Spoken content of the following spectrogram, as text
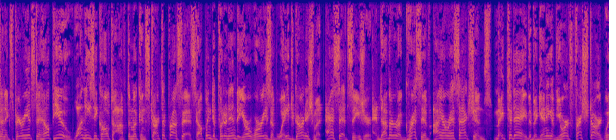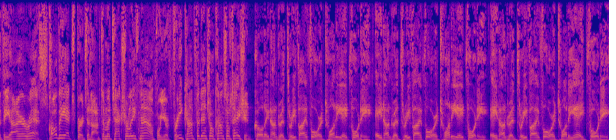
and experience to help you. One easy call to Optima can start the process, helping to put an end to your worries of wage garnishment, asset seizure, and other aggressive IRS actions. Make today the beginning of your fresh start with the IRS. Call the experts at Optima Tax Relief now for your free confidential consultation. Call 800 354 2840. 800 354 2840. 800 354 2840.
